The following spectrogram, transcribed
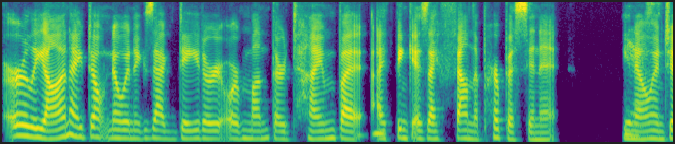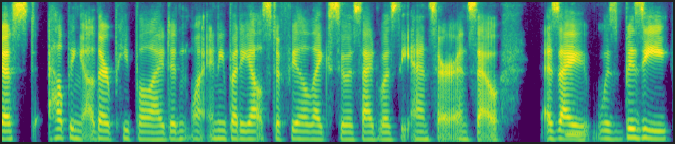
early on. I don't know an exact date or, or month or time, but mm-hmm. I think as I found the purpose in it, you yes. know, and just helping other people. I didn't want anybody else to feel like suicide was the answer. And so as I mm-hmm. was busy,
